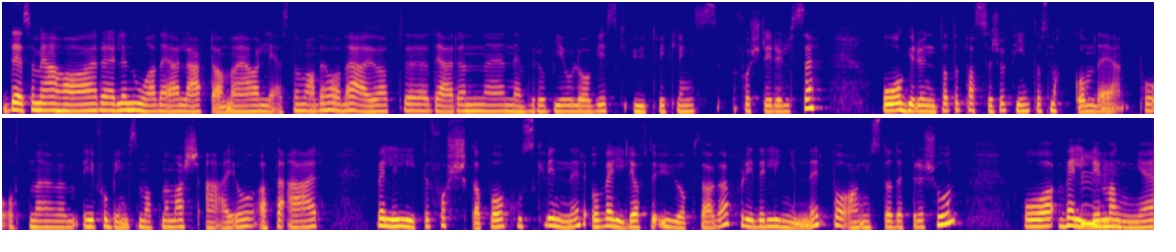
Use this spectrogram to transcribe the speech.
det, som, jeg har, eller noe av det jeg har lært da når jeg har lest om ADHD, er jo at eh, det er en eh, nevrobiologisk utviklingsforstyrrelse. Og grunnen til at det passer så fint å snakke om det 8, i forbindelse med 8. mars, er jo at det er veldig lite forska på hos kvinner, og veldig ofte uoppdaga fordi det ligner på angst og depresjon. Og veldig mm. mange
